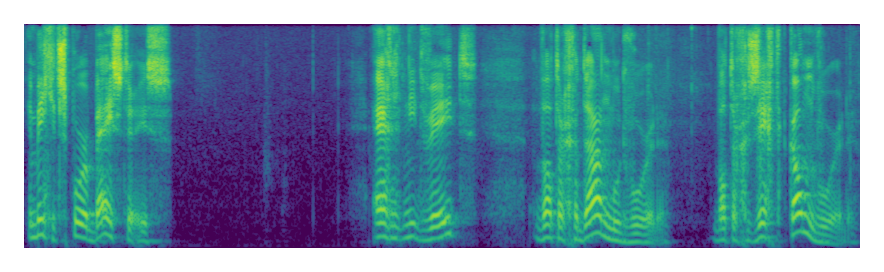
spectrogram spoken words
een beetje het spoor bijster is. Eigenlijk niet weet wat er gedaan moet worden, wat er gezegd kan worden.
